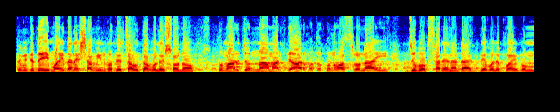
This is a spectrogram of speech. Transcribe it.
তুমি যদি এই ময়দানে সামিল হতে চাও, তাহলে শোনো, তোমার জন্য আমার দেওয়ার মতো কোনো অস্ত্র নাই। যুবক সারে না ডাক দিয়ে বলে, পয়গম্বর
